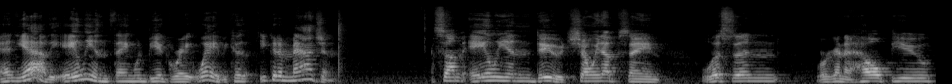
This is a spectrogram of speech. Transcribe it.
And yeah, the alien thing would be a great way because you could imagine some alien dude showing up saying, "Listen, we're going to help you,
